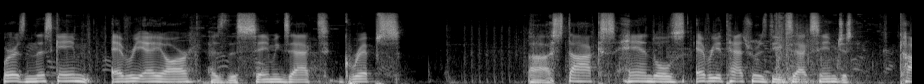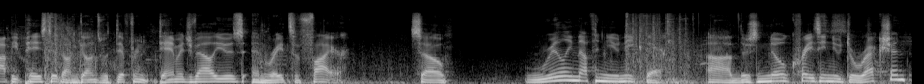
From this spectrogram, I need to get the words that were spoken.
Whereas in this game, every AR has the same exact grips, uh, stocks, handles, every attachment is the exact same, just copy pasted on guns with different damage values and rates of fire. So, really nothing unique there. Um, there's no crazy new direction,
